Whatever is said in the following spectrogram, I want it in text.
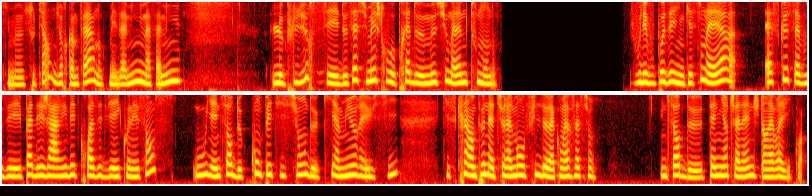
qui me soutient, dur comme fer, donc mes amis, ma famille, le plus dur, c'est de s'assumer, je trouve, auprès de monsieur ou madame tout le monde. Je voulais vous poser une question d'ailleurs. Est-ce que ça vous est pas déjà arrivé de croiser de vieilles connaissances où il y a une sorte de compétition de qui a mieux réussi qui se crée un peu naturellement au fil de la conversation? Une sorte de 10 year challenge dans la vraie vie, quoi.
